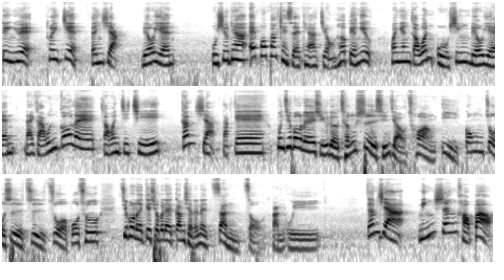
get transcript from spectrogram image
订阅、推荐、分享、留言。有收听 Apple Podcast 的听众好朋友。欢迎甲阮五星留言来甲阮鼓励，甲阮支持，感谢大家。本节目呢是由了城市行脚创意工作室制作播出。节目呢继续要来感谢咱的赞助单位。感谢民生好报、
